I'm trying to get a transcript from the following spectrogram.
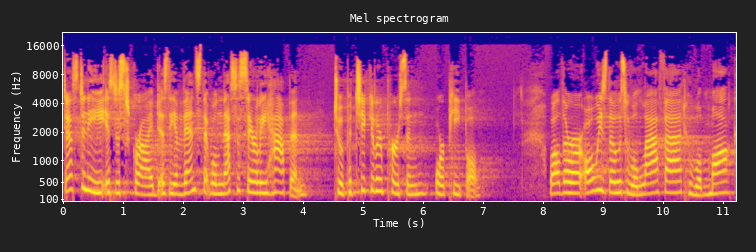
Destiny is described as the events that will necessarily happen to a particular person or people. While there are always those who will laugh at, who will mock,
